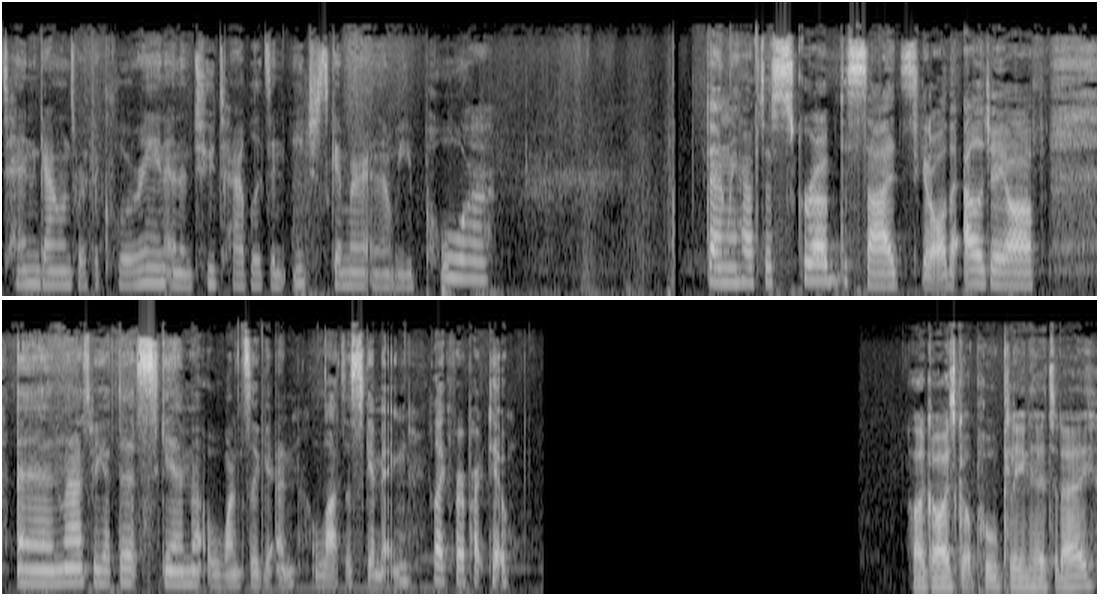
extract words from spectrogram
10 gallons worth of chlorine and then two tablets in each skimmer. And then we pour. Then we have to scrub the sides to get all the algae off. And last, we have to skim once again. Lots of skimming, like for part two. Hi guys, got a pool clean here today.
